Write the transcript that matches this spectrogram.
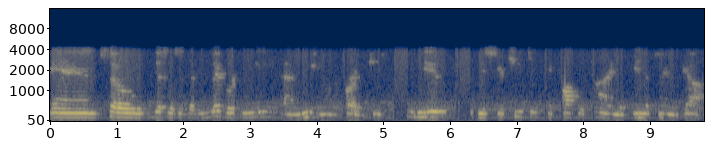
And so this was a deliberate uh, meeting on the part of Jesus. He knew the strategic and awful time within the plan of God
